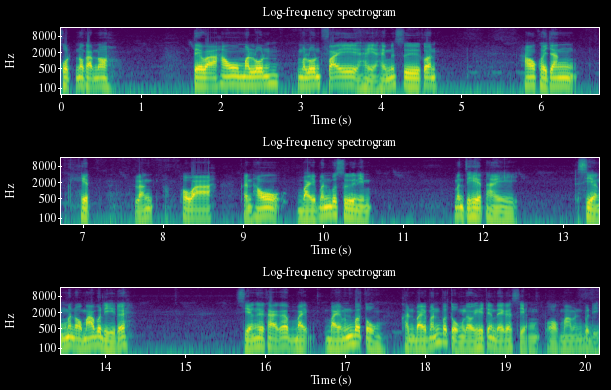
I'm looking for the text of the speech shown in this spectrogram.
ขดเนาะครับเนาะแต่ว่าเฮามาล้นมาล้นไฟให้ให้มันซื้อก่อนเฮาค่อยจังเฮ็ดหลังเพราะว่าคันเฮาใบมันบ่ซื้อนี่มันสิเฮ็ดให้เสียงมันออกมาบ่ดีเด้เสียงคล้ายๆก็ใบใบมันบ่ตรงคันใบมันบ่ตรงแล้วเฮ็ดจังไดก็เสียงออกมามันบ่ดี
